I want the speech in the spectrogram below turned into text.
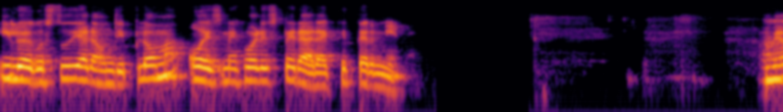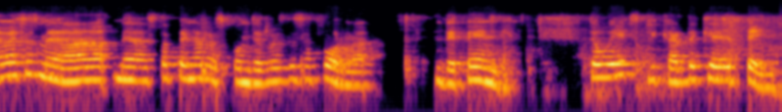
y luego estudiará un diploma o es mejor esperar a que termine. Mí a veces me da, me da esta pena responderles de esa forma. Depende. Te voy a explicar de qué depende.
